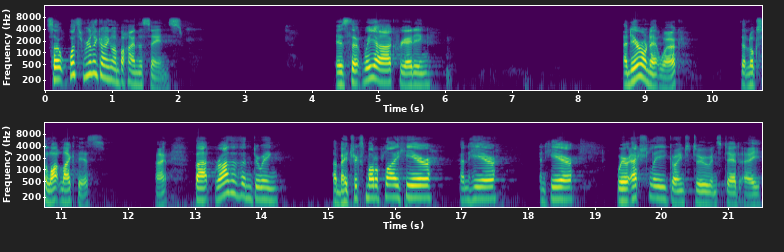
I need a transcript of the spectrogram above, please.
so what's really going on behind the scenes is that we are creating a neural network that looks a lot like this, right? But rather than doing a matrix multiply here and here and here, we're actually going to do instead a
